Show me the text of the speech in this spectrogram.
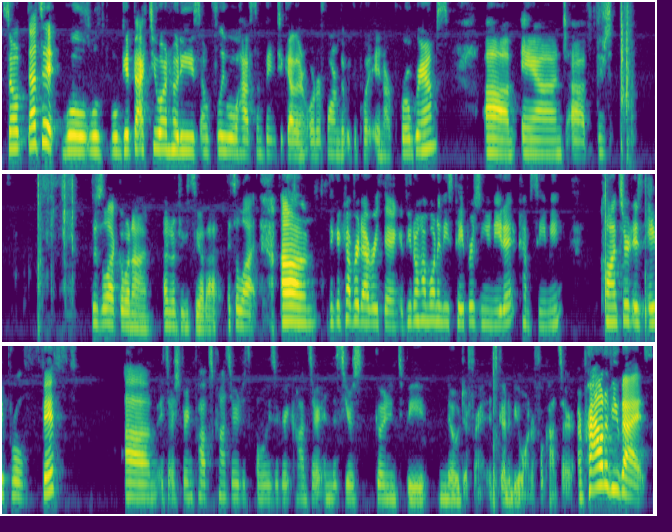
So that's it. We'll we'll we'll get back to you on hoodies. Hopefully, we'll have something together in order form that we could put in our programs. Um, and uh, there's there's a lot going on. I don't know if you can see all that. It's a lot. Um, I think I covered everything. If you don't have one of these papers and you need it, come see me. Concert is April 5th um, it's our Spring Pops concert. It's always a great concert, and this year's going to be no different. It's going to be a wonderful concert. I'm proud of you guys.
